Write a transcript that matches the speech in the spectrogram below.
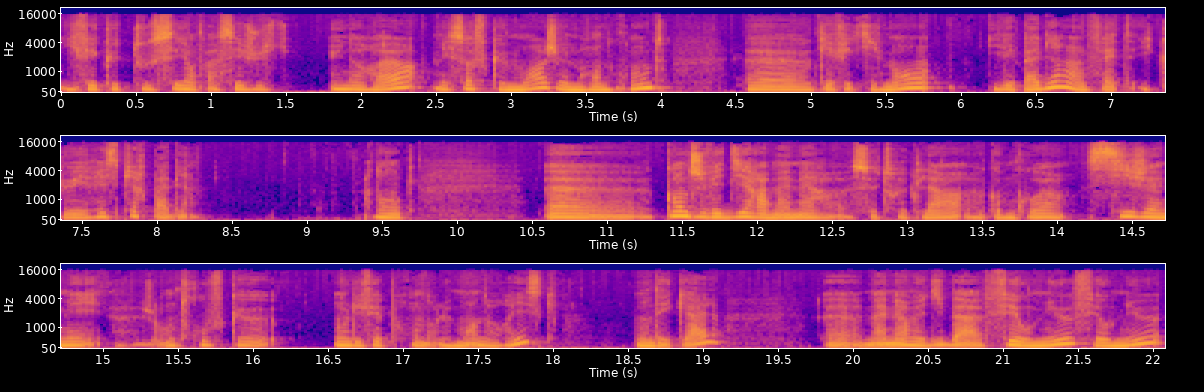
Il fait que tousser, enfin c'est juste une horreur. Mais sauf que moi, je vais me rendre compte euh, qu'effectivement, il est pas bien en fait et qu'il respire pas bien. Donc euh, quand je vais dire à ma mère ce truc-là, comme quoi, si jamais euh, on trouve que on lui fait prendre le moindre risque, on décale. ma mère me dit bah fais au mieux, fais au mieux.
